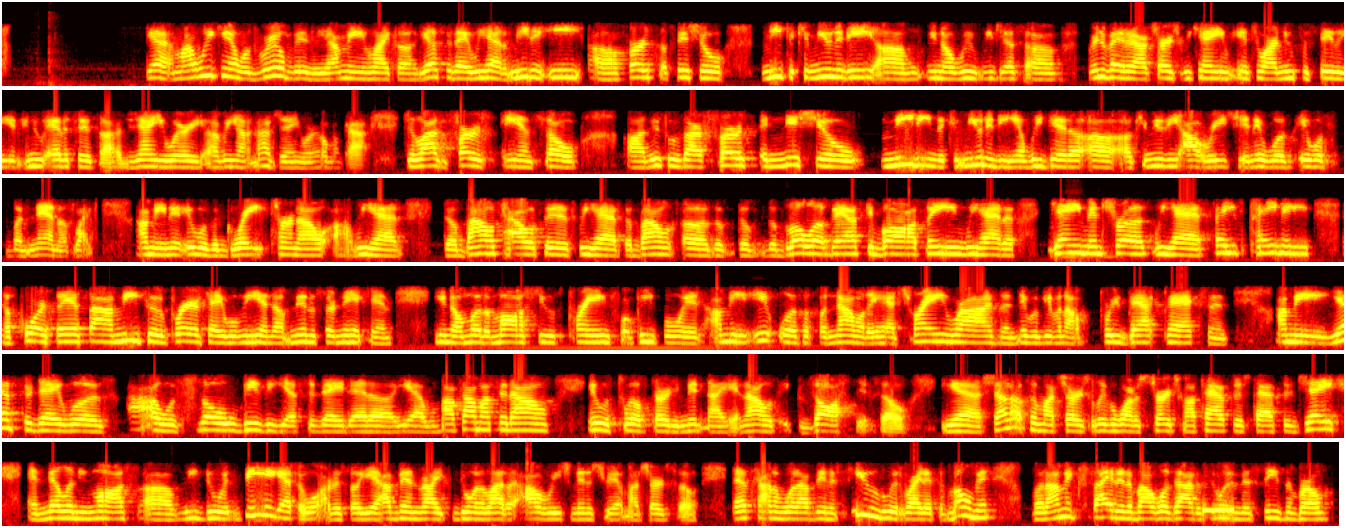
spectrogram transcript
Yeah, my weekend was real busy. I mean, like uh yesterday we had a meet and eat, uh first official meet the community. Um, you know, we we just uh renovated our church. We came into our new facility new edifice uh January I mean uh, not January, oh my God. July the first and so uh this was our first initial meeting the community and we did a, a, a community outreach and it was it was bananas like I mean it, it was a great turnout. Uh we had the bounce houses. We had the bounce, uh, the the, the blow up basketball thing. We had a gaming truck. We had face painting. Of course, they assigned me to the prayer table. Me and uh, Minister Nick and you know Mother Moss. She was praying for people, and I mean it was a phenomenal. They had train rides, and they were giving out free backpacks and. I mean, yesterday was I was so busy yesterday that uh yeah, by the time I sit down, it was twelve thirty midnight and I was exhausted. So yeah, shout out to my church, Living Waters Church, my pastors, Pastor Jay and Melanie Moss. Uh we do it big at the water. So yeah, I've been like doing a lot of outreach ministry at my church. So that's kind of what I've been infused with right at the moment. But I'm excited about what God is doing in this season, bro.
